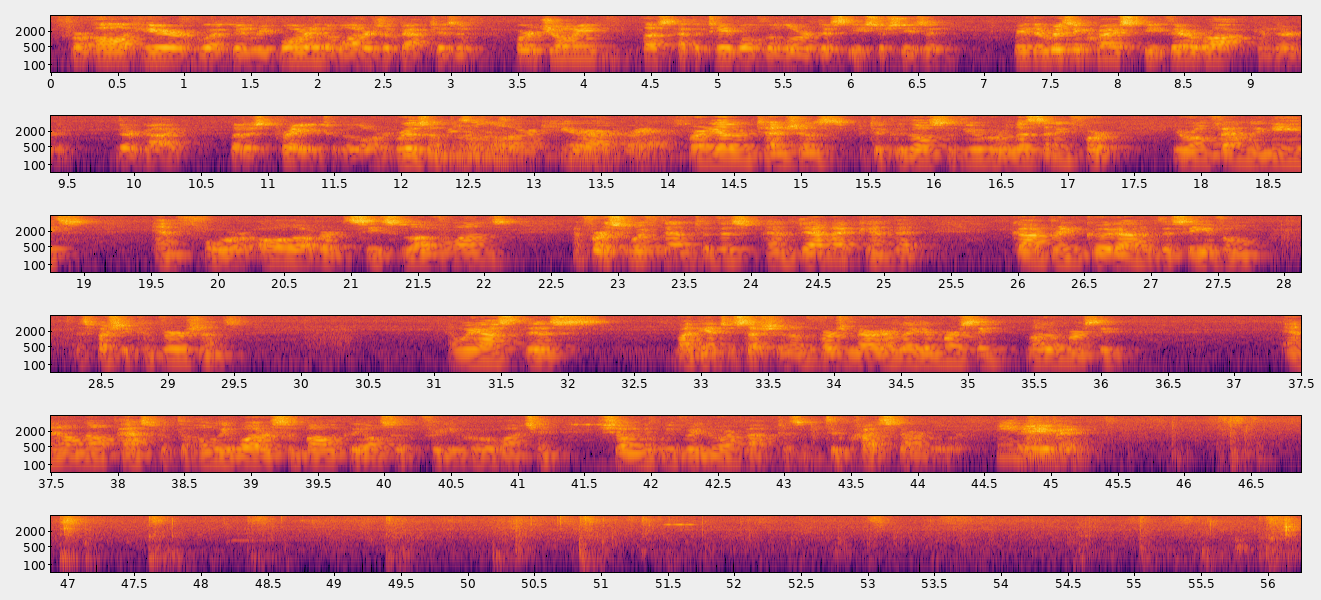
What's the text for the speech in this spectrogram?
For all here who have been reborn in the waters of baptism or join us at the table of the Lord this Easter season. May the risen Christ be their rock and their, their guide. Let us pray to the Lord. Risen Risen Lord, hear our prayers. For any other intentions, particularly those of you who are listening for your own family needs and for all of our deceased loved ones, and for us with them to this pandemic, and that God bring good out of this evil, especially conversions. And we ask this by the intercession of the Virgin Mary, Our Lady of Mercy, Mother of Mercy. And I'll now pass with the holy water symbolically also for you who are watching, showing that we've renewed our baptism through Christ our Lord. Amen.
